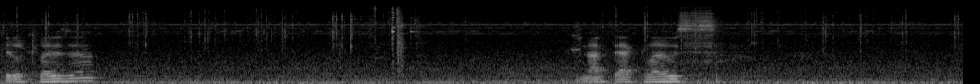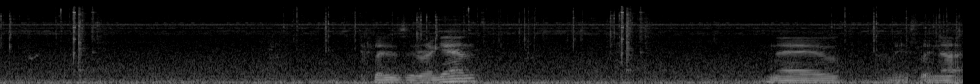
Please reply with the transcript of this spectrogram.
Still closer. Not that close. Closer again. No, obviously not.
